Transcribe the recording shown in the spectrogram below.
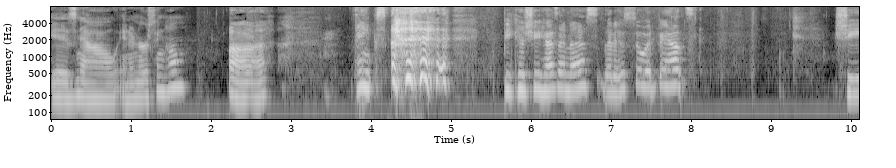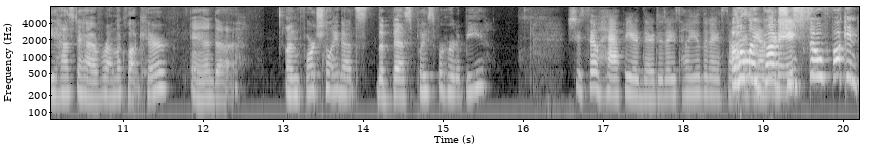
is now in a nursing home. Uh thanks. because she has MS that is so advanced. She has to have round the clock care and uh unfortunately that's the best place for her to be. She's so happy in there. Did I tell you that I saw? Oh my god, day? she's so fucking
